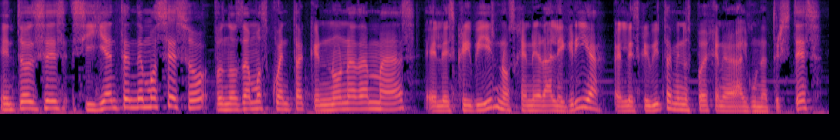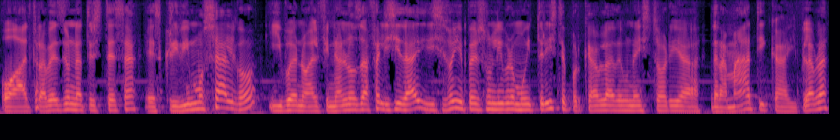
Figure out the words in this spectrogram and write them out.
Entonces, si ya entendemos eso, pues nos damos cuenta que no nada más el escribir nos genera alegría, el escribir también nos puede generar alguna tristeza o a través de una tristeza escribimos algo y bueno, al final nos da felicidad y dices, oye, pero es un libro muy triste porque habla de una historia dramática y bla, bla,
